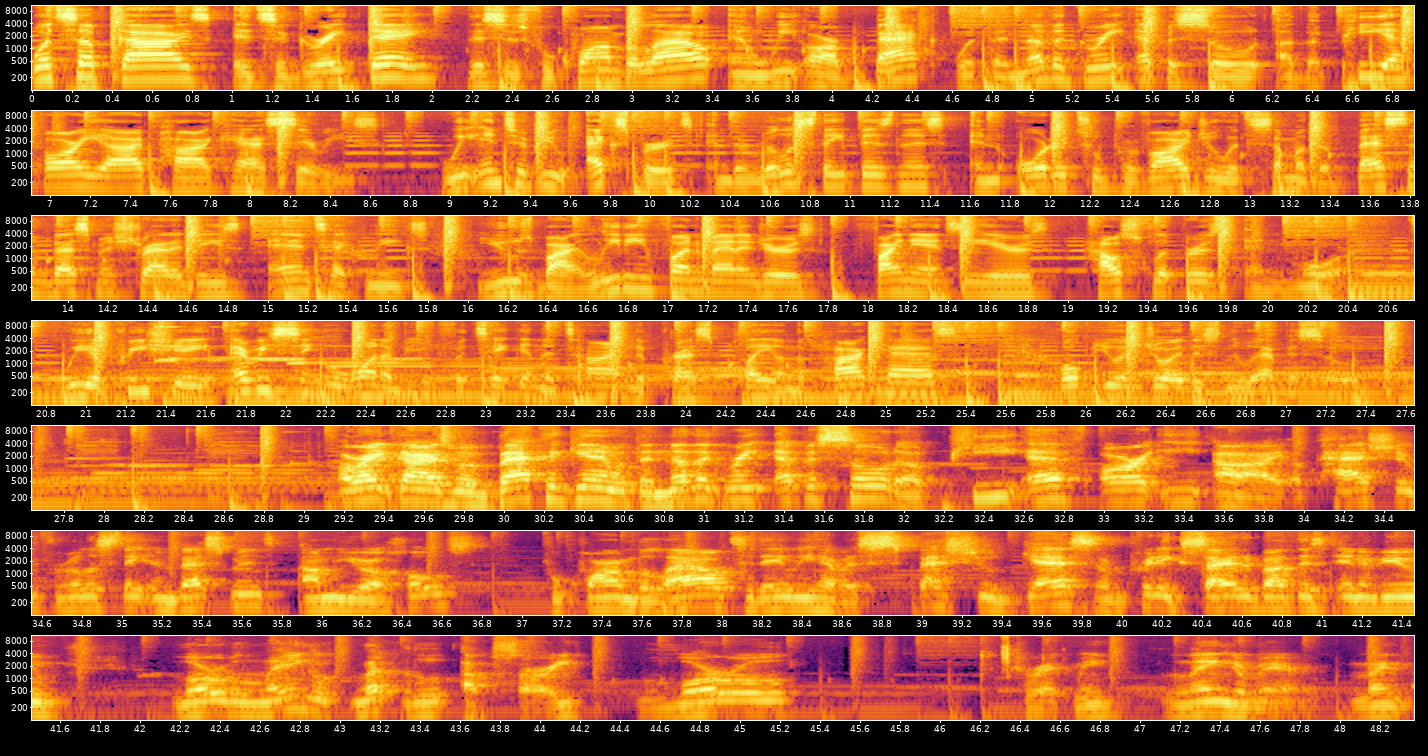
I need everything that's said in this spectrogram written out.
What's up, guys? It's a great day. This is Fuquan Bilal, and we are back with another great episode of the PFREI podcast series. We interview experts in the real estate business in order to provide you with some of the best investment strategies and techniques used by leading fund managers, financiers, house flippers, and more. We appreciate every single one of you for taking the time to press play on the podcast and hope you enjoy this new episode. All right, guys, we're back again with another great episode of PFREI, a passion for real estate investments. I'm your host, Fuquan Bilal. Today we have a special guest. I'm pretty excited about this interview. Loral Lang, I'm sorry, Loral, correct me, Langermeyer, Lang,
